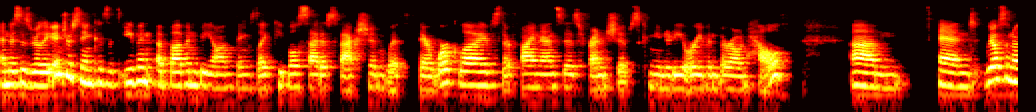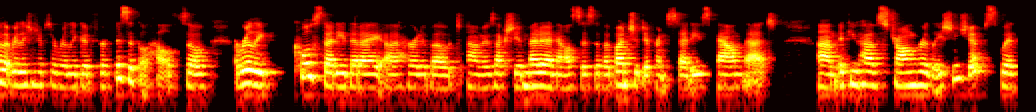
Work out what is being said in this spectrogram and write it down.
And this is really interesting because it's even above and beyond things like people's satisfaction with their work lives, their finances, friendships, community, or even their own health. Um, and we also know that relationships are really good for physical health. So, a really cool study that I uh, heard about, um, it was actually a meta analysis of a bunch of different studies, found that um, if you have strong relationships with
